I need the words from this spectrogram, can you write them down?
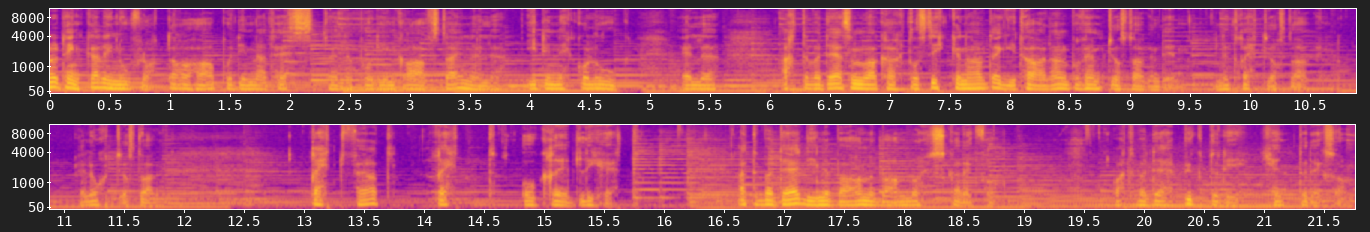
Kan du tenke deg noe flottere å ha på din attest, eller på din gravstein, eller i din nekrolog, eller at det var det som var karakteristikken av deg i talene på 50-årsdagen din, eller 30-årsdagen, eller 80-årsdagen? Rettferd, rett og redelighet. At det var det dine barn og barnebarn huske deg for, og at det var det bygda di kjente deg som.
